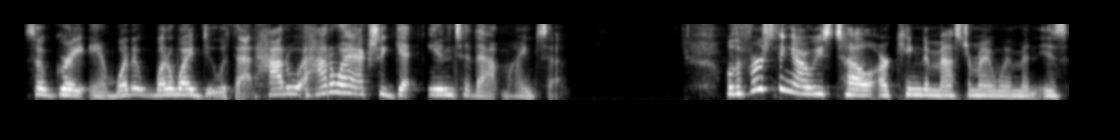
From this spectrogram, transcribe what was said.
So great, Ann. What do, what do I do with that? How do how do I actually get into that mindset? Well, the first thing I always tell our Kingdom Mastermind women is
